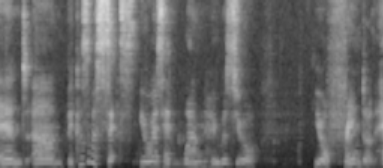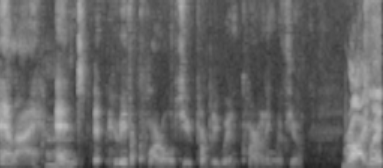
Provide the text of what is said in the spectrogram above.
And um, because there were six, you always had one who was your your friend and ally, Mm-hmm. and it- whoever quarrelled, you probably weren't quarrelling with your Right. Yeah.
